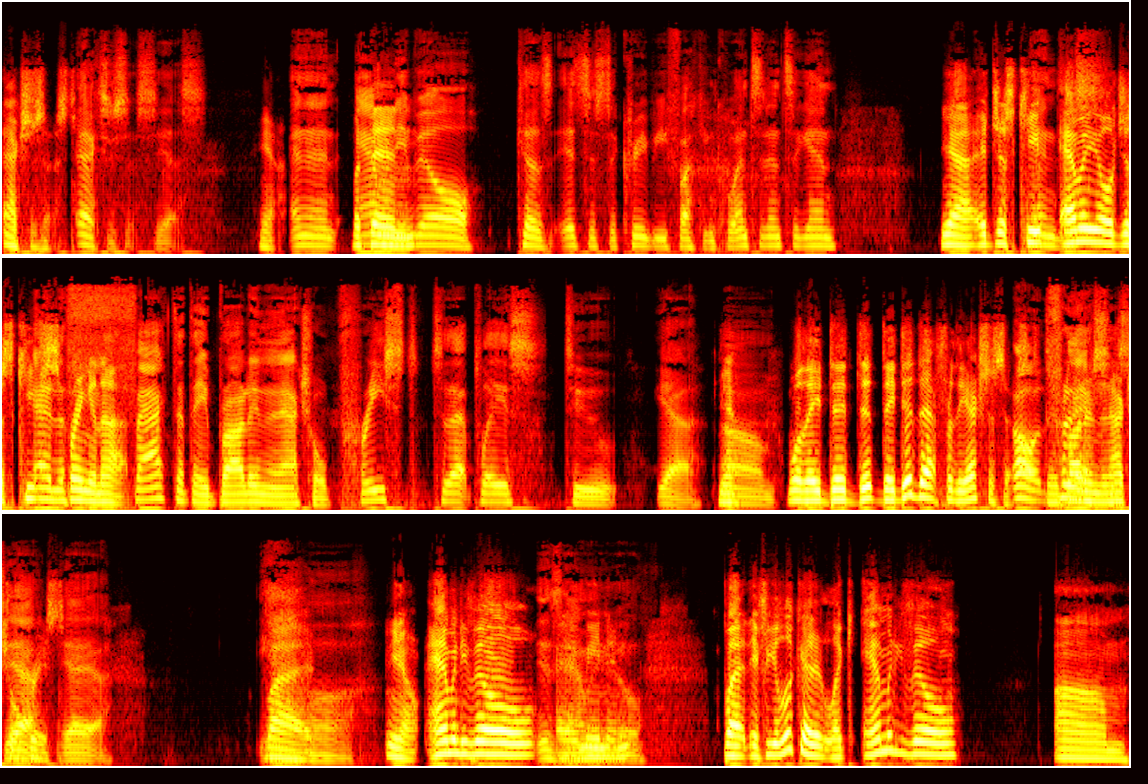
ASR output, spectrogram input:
Exorcist. Exorcist, yes. Yeah. And then But Amityville, because it's just a creepy fucking coincidence again. Yeah, it just keep And Emily will just keep and springing the up. fact that they brought in an actual priest to that place to, yeah. Yeah. Um, Well, they did, did they did that for the Exorcist. oh, they for brought the in an actual yeah, priest. Yeah, yeah. But- oh, You know, Amityville. is I mean, and- but if you look at it like Amityville, um,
